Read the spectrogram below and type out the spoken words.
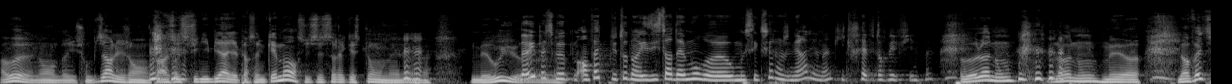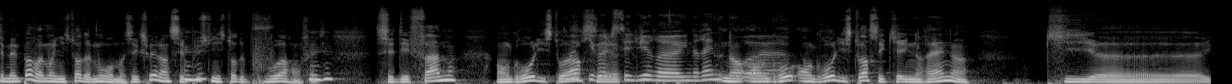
Ah ouais, non, bah, ils sont bizarres les gens. Enfin, ça se finit bien, il y a personne qui est mort, si c'est ça la question. Mais, euh, mais oui. Bah oui, euh, parce que en fait, plutôt dans les histoires d'amour euh, homosexuels, en général, il y en a un qui crève dans les films. ah bah là, non. Là, non. Mais, euh, mais en fait, c'est même pas vraiment une histoire d'amour homosexuel, hein, c'est Mhm. plus une histoire de pouvoir, en fait. Mhm. C'est des femmes. En gros, Ouais, l'histoire, qui c'est. veulent séduire euh, une reine. Non, pour, en euh, gros, en gros, l'histoire, c'est qu'il y a une reine qui euh,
